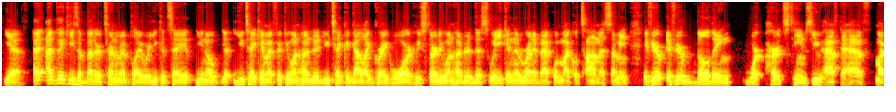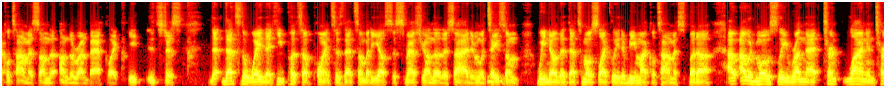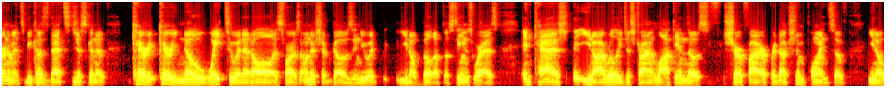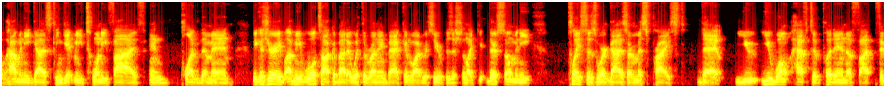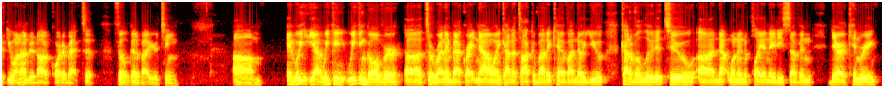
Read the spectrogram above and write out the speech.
Yeah, I, I think he's a better tournament player where you could say, you know, you take him at 5,100, you take a guy like Greg Ward, who's 3,100 this week, and then run it back with Michael Thomas. I mean, if you're if you're building work Hurts teams, you have to have Michael Thomas on the on the run back. Like he, it's just that that's the way that he puts up points is that somebody else is smashing on the other side. And with Taysom, we know that that's most likely to be Michael Thomas. But uh, I, I would mostly run that turn line in tournaments because that's just gonna carry carry no weight to it at all as far as ownership goes. And you would you know build up those teams. Whereas in cash you know i really just try and lock in those surefire production points of you know how many guys can get me 25 and plug them in. Because you're able i mean we'll talk about it with the running back and wide receiver position. Like there's so many places where guys are mispriced that Yep. you you won't have to put in a fi- $5100 quarterback to feel good about your team. Um and we, yeah, we can we can go over uh, to running back right now and kind of talk about it, Kev. I know you kind of alluded to uh, not wanting to play an 87 Derrick Henry,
